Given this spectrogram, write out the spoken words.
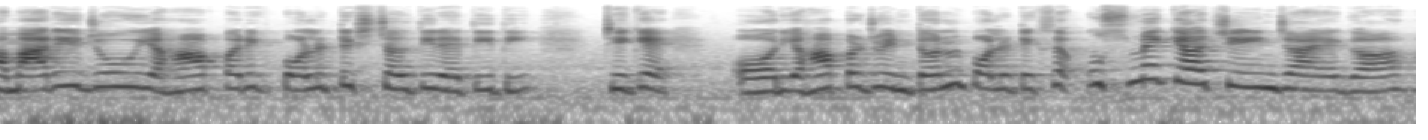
हमारी जो यहाँ पर एक पॉलिटिक्स चलती रहती थी, ठीक है? और यहाँ पर जो इंटरनल पॉलिटिक्स है, उसमें क्या चेंज आएगा?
